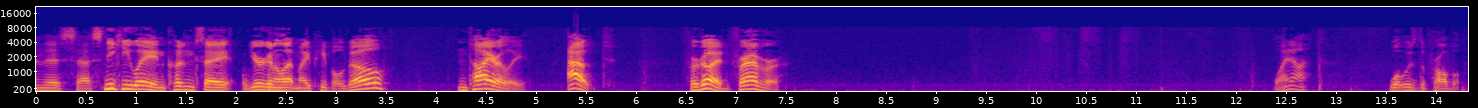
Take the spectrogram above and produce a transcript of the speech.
in this uh, sneaky way and couldn't say, You're going to let my people go entirely, out, for good, forever. Why not? What was the problem?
